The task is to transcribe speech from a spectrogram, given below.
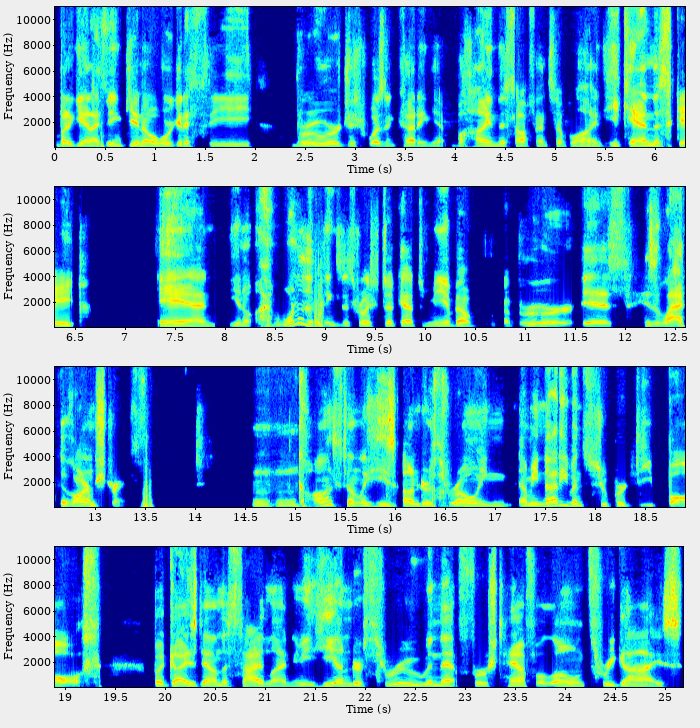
but again, I think you know we're going to see Brewer just wasn't cutting it behind this offensive line. He can escape, and you know one of the things that's really stuck out to me about a Brewer is his lack of arm strength. Mm-hmm. Constantly, he's underthrowing. I mean, not even super deep balls but guys down the sideline, I he, he underthrew in that first half alone three guys,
